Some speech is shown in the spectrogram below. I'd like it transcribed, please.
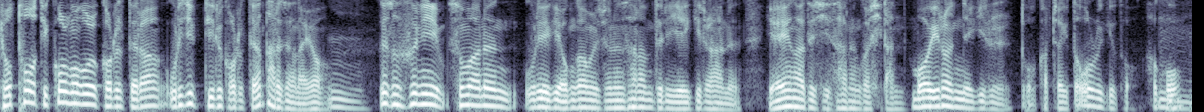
교토 뒷골목을 걸을 때랑 우리 집 뒤를 걸을 때랑 다르잖아요. 음. 그래서 흔히 수많은 우리에게 영감을 주는 사람들이 얘기를 하는 여행하듯이 사는 것이란 뭐 이런 얘기를 또 갑자기 떠오르기도 하고 음.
